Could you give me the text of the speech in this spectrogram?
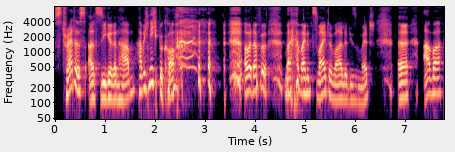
Stratus als Siegerin haben, habe ich nicht bekommen. aber dafür meine zweite Wahl in diesem Match. Äh, aber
